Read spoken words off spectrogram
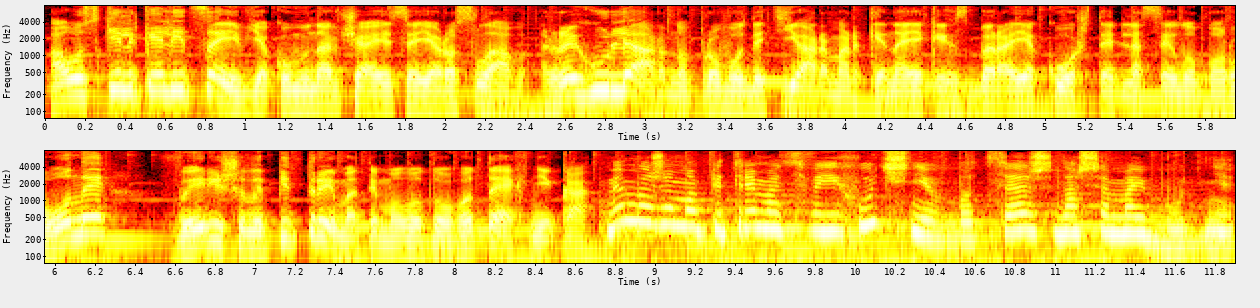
А оскільки ліцей, в якому навчається Ярослав, регулярно проводить ярмарки, на яких збирає кошти для сил оборони, вирішили підтримати молодого техніка. Ми можемо підтримати своїх учнів, бо це ж наше майбутнє.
